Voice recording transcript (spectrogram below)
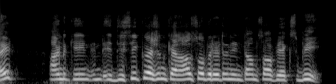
right and in, in, this equation can also be written in terms of x b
